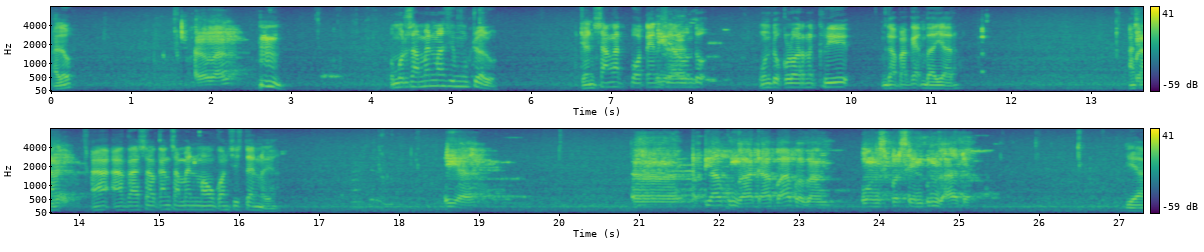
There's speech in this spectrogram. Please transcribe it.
Halo? halo bang. Umur sampean masih muda loh Dan sangat potensial Iya. untuk untuk keluar negeri nggak pakai bayar asal a- a- asalkan sampean mau konsisten loh ya Iya. Eh, tapi aku nggak ada apa-apa bang. Uang sepersen pun nggak ada. Ya.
